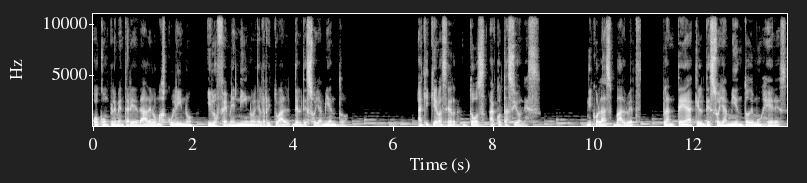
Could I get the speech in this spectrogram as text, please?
o complementariedad de lo masculino y lo femenino en el ritual del desollamiento. Aquí quiero hacer dos acotaciones. Nicolás Balvet plantea que el desollamiento de mujeres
